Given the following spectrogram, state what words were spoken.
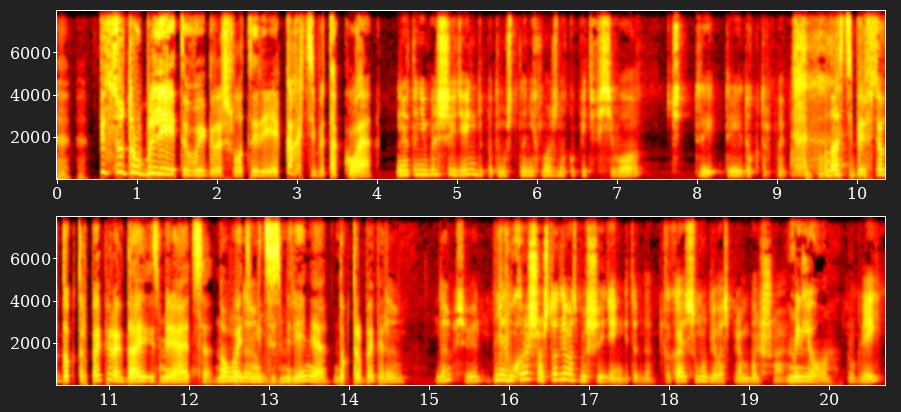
500 рублей ты выиграешь в лотерее. Как тебе такое? Ну, это небольшие деньги, потому что на них можно купить всего четыре- три доктор Пеппер. У нас теперь все в доктор Пепперах, да, измеряется. Новая Да. единица измерения. Доктор Пеппер. Да. Да, все верно. Не, ну хорошо, а что для вас большие деньги тогда? Какая сумма для вас прям большая? Миллион. Рублей?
